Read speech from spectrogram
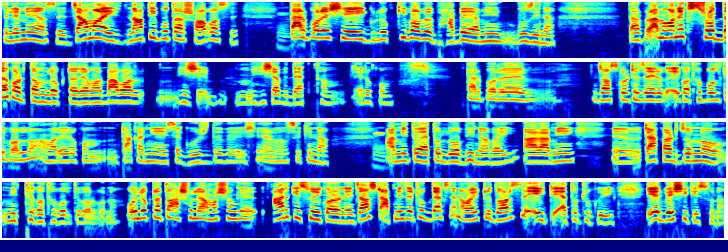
ছেলে মেয়ে আছে জামাই নাতি পোতা সব আছে। তারপরে সে এইগুলো কীভাবে ভাবে আমি বুঝি না। তারপর আমি অনেক শ্রদ্ধা করতাম লোকটারে আমার বাবার হিসেবে হিসাবে দেখতাম এরকম। তারপরে জজ কোর্টে যে এই কথা বলতে বলল আমার এরকম টাকা নিয়ে এসে ঘুষ দেবে এসে আমি বলছি কি না আমি তো এত লোভী না ভাই আর আমি টাকার জন্য মিথ্যে কথা বলতে পারব না। ওই লোকটা তো আসলে আমার সঙ্গে আর কিছুই করে নেই জাস্ট আপনি যেটুক দেখছেন আমার একটু ধরছে এই এতটুকুই এর বেশি কিছু না।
